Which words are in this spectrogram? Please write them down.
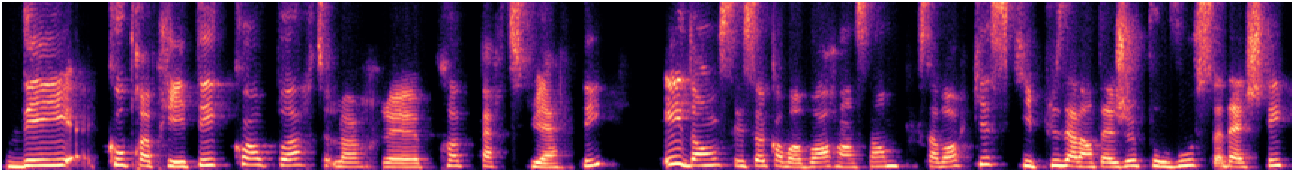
des copropriétés comporte leurs euh, propres particularités et donc, c'est ça qu'on va voir ensemble pour savoir qu'est-ce qui est plus avantageux pour vous, soit d'acheter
